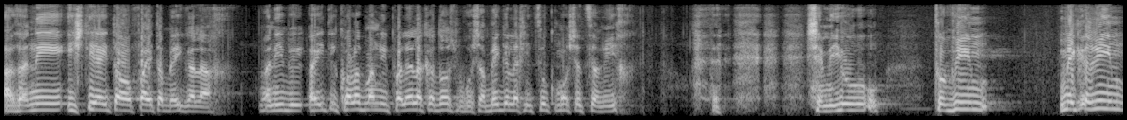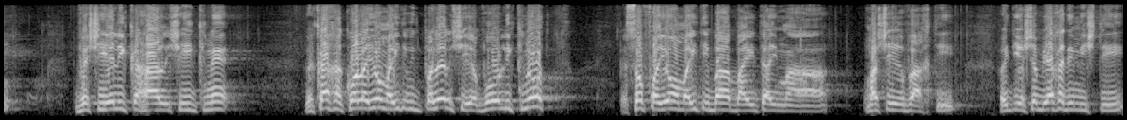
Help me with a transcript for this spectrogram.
אז אני, אשתי הייתה עופה את הבייגלח. ואני הייתי כל הזמן מתפלל לקדוש ברוך הוא, שהבייגלח יצאו כמו שצריך, שהם יהיו טובים, מגרים, ושיהיה לי קהל שיקנה. וככה כל היום הייתי מתפלל שיבואו לקנות. בסוף היום הייתי בא הביתה עם מה שהרווחתי, והייתי יושב ביחד עם אשתי,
